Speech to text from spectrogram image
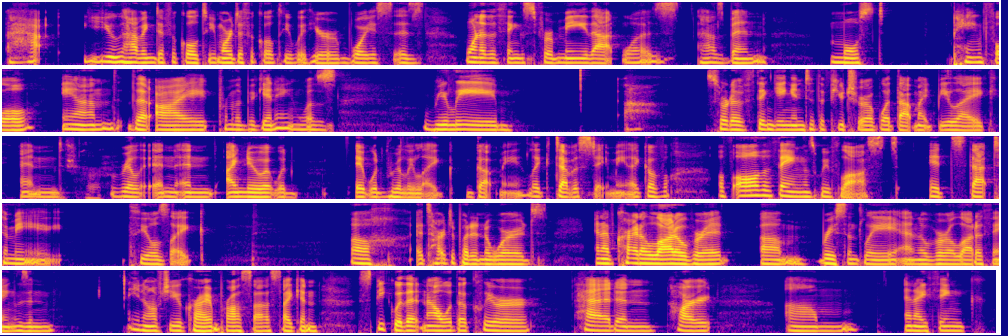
ha- you having difficulty, more difficulty with your voice is one of the things for me that was has been most painful, and that I from the beginning was really uh, sort of thinking into the future of what that might be like and Sure. really and and I knew it would it would really like gut me like devastate me like of of all the things we've lost it's that to me feels like ugh it's hard to put into words. And I've cried a lot over it um recently and over a lot of things. And you know after you cry and process I can speak with it now with a clearer head and heart. Um and I think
